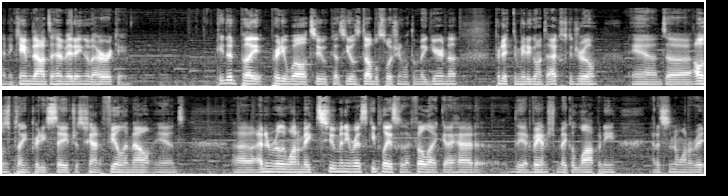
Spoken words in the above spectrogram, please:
And it came down to him hitting the Hurricane. He did play pretty well, too, because he was double switching with the Magearna, predicting me to go into Excadrill. And uh, I was just playing pretty safe, just kind of feel him out, and uh, I didn't really want to make too many risky plays because I felt like I had uh, the advantage to Mega Lopunny. And I just didn't want to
